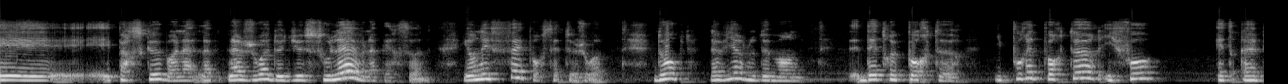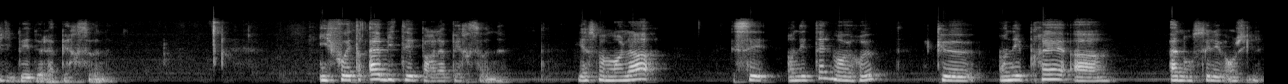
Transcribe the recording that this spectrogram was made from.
et, parce que bon, la, la, joie de Dieu soulève la personne. Et on est fait pour cette joie. Donc, la Vierge nous demande d'être porteur. Et pour être porteur, il faut être imbibé de la personne. Il faut être habité par la personne. Et à ce moment-là, c'est, on est tellement heureux que on est prêt à annoncer l'évangile.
